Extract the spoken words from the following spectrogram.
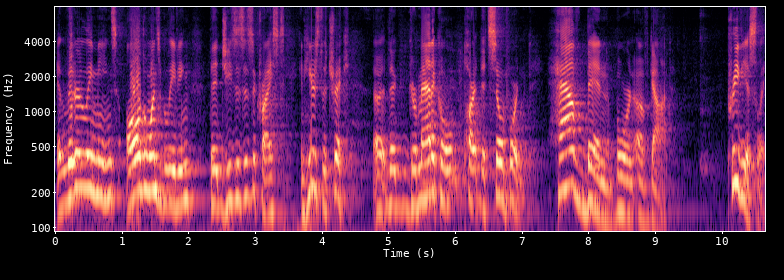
It literally means all the ones believing that Jesus is the Christ. And here's the trick uh, the grammatical part that's so important have been born of God previously.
